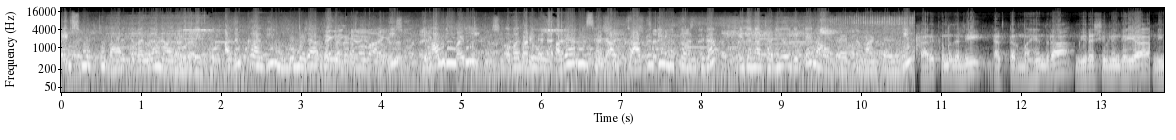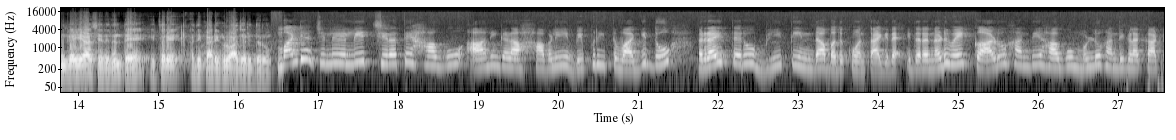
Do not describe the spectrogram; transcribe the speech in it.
ಏಡ್ಸ್ ಮುಕ್ತ ಭಾರತವನ್ನ ನಾವು ನೋಡಬೇಕು ಅದಕ್ಕಾಗಿ ಮುಂಜಾಗ್ರತೆ ಕ್ರಮವಾಗಿ ಯಾವ ರೀತಿ ಜಾಗೃತಿ ಮುಖಾಂತರ ಇದನ್ನ ತಡೆಯೋದಕ್ಕೆ ನಾವು ಪ್ರಯತ್ನ ಮಾಡ್ತಾ ಇದ್ದೀವಿ ಕಾರ್ಯಕ್ರಮದಲ್ಲಿ ಡಾಕ್ಟರ್ ಮಹೇಂದ್ರ ಮೀರಶಿವಲಿಂಗಯ್ಯ ನಿಂಗಯ್ಯ ಸೇರಿದಂತೆ ಇತರೆ ಅಧಿಕಾರಿಗಳು ಹಾಜರಿದ್ದರು. ಮಂಡ್ಯ ಜಿಲ್ಲೆಯಲ್ಲಿ ಚಿರತೆ ಹಾಗೂ ಆನೆಗಳ ಹಾವಳಿ ವಿಪರೀತವಾಗಿದ್ದು, ರೈತರು ಭೀತಿಯಿಂದ ಬದುಕುವಂತಾಗಿದೆ. ಇದರ ನಡುವೆ ಕಾಡು ಹಂದಿ ಹಾಗೂ ಮುಳ್ಳು ಹಂದಿಗಳ ಕಾಟ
